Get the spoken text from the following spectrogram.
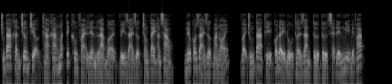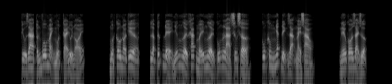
chúng ta khẩn trương triệu thà khang mất tích không phải liền là bởi vì giải dược trong tay hắn sao? Nếu có giải dược mà nói, vậy chúng ta thì có đầy đủ thời gian từ từ sẽ đến nghĩ biện pháp. Cựu gia tuấn vô mạnh một cái đùi nói. Một câu nói kia, lập tức để những người khác mấy người cũng là xương sở cũng không nhất định dạng này sao? Nếu có giải dược,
